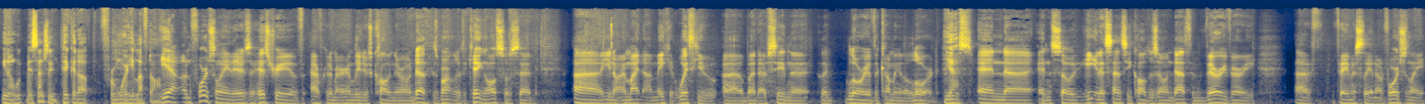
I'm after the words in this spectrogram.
you know essentially pick it up from where he left off. Yeah, unfortunately, there's a history of African American leaders calling their own death because Martin Luther King also said uh, you know, I might not make it with you, uh, but I've seen the, the glory of the coming of the Lord. Yes. And uh, and so he, in a sense, he called his own death, and very, very uh, famously and unfortunately.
